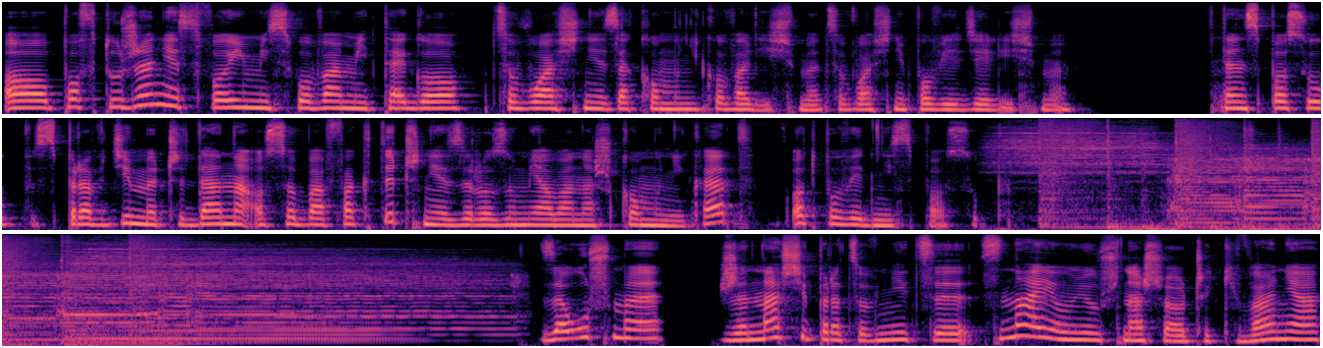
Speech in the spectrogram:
o powtórzenie swoimi słowami tego, co właśnie zakomunikowaliśmy, co właśnie powiedzieliśmy. W ten sposób sprawdzimy, czy dana osoba faktycznie zrozumiała nasz komunikat w odpowiedni sposób. Załóżmy, że nasi pracownicy znają już nasze oczekiwania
